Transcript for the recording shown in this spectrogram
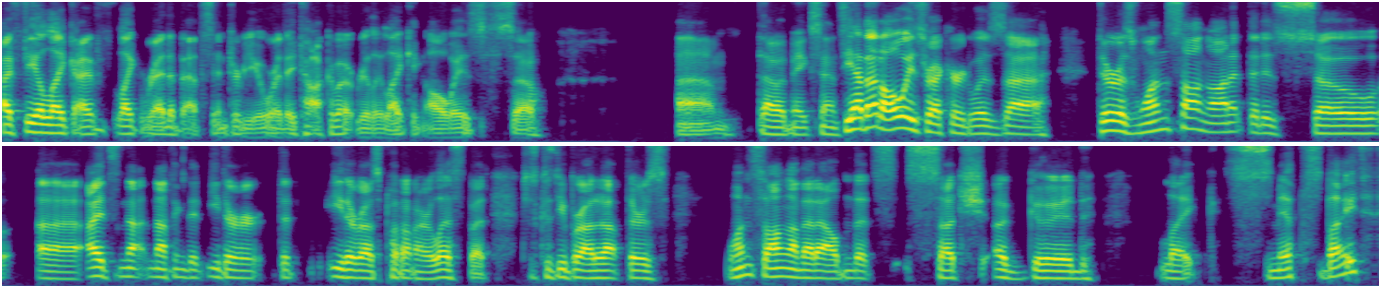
I feel like I've like read a Beth's interview where they talk about really liking Alvvays, So um that would make sense. Yeah, that Alvvays record was uh there is one song on it that is so uh it's not nothing that either that either of us put on our list, but just because you brought it up, there's one song on that album that's such a good like Smith's bite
